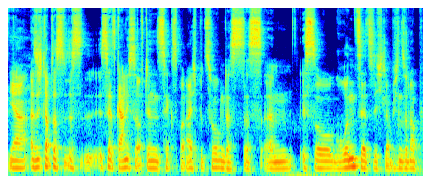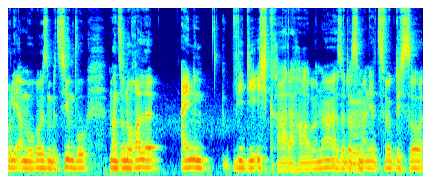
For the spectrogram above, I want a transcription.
ja. Also ich glaube, das, das ist jetzt gar nicht so auf den Sexbereich bezogen. Das, das ähm, ist so grundsätzlich, glaube ich, in so einer polyamorösen Beziehung, wo man so eine Rolle einnimmt, wie die ich gerade habe. Ne? Also dass mhm. man jetzt wirklich so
